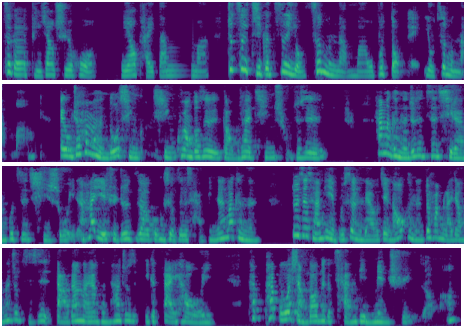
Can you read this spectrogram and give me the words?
这个品相缺货，你要排单吗？”就这几个字有这么难吗？我不懂哎，有这么难吗？哎，我觉得他们很多情情况都是搞不太清楚，就是他们可能就是知其然不知其所以然。他也许就是知道公司有这个产品，但他可能。对这产品也不是很了解，然后可能对他们来讲，那就只是打单来讲，可能它就是一个代号而已，他他不会想到那个产品面去，你知道吗？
